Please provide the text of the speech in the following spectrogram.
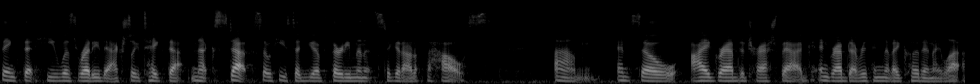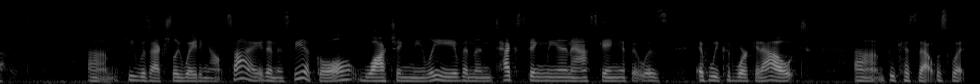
think that he was ready to actually take that next step. So he said, "You have 30 minutes to get out of the house." Um, and so I grabbed a trash bag and grabbed everything that I could, and I left um, he was actually waiting outside in his vehicle, watching me leave, and then texting me and asking if it was if we could work it out, um, because that was what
